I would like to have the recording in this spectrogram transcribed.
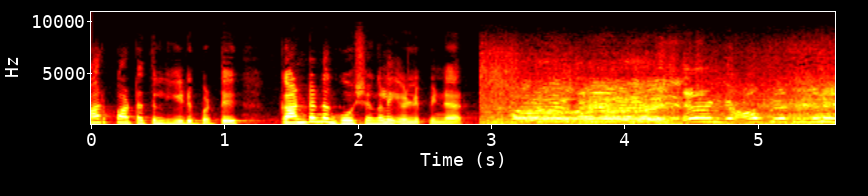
ஆர்ப்பாட்டத்தில் ஈடுபட்டு கண்டன கோஷங்களை எழுப்பினர். ஆர்ப்பாட்டம் எங்க ஆபரேட்டர்களே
